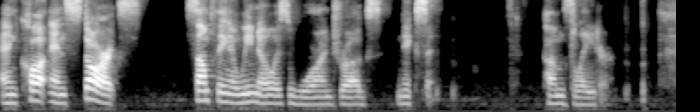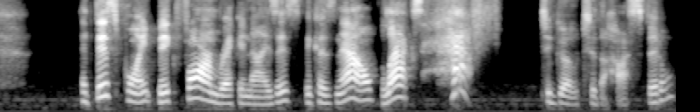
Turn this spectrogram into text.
and ca- and starts something that we know as the war on drugs. Nixon comes later. At this point, Big Pharm recognizes because now Blacks have to go to the hospital,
